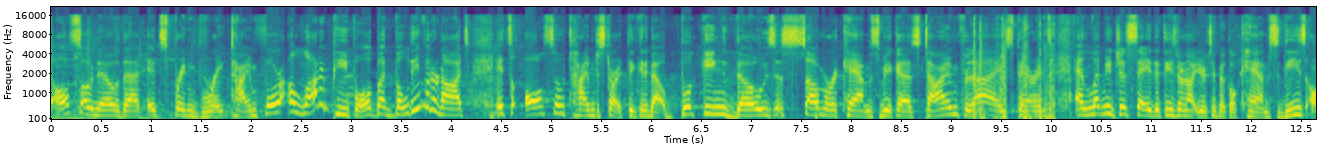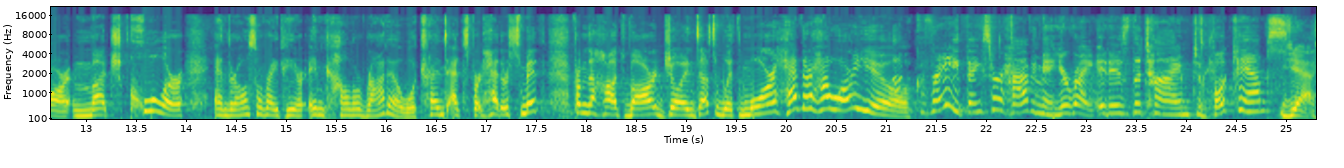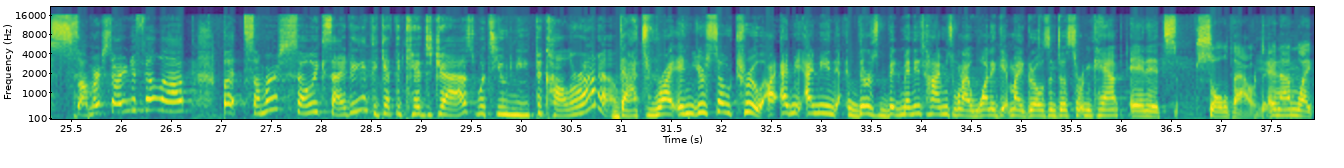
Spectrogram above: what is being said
Also know that it's spring break time for a lot of people, but believe it or not, it's also time to start thinking about booking those summer camps because time flies, parents. And let me just say that these are not your typical camps. These are much cooler, and they're also right here in Colorado. Well, trend expert Heather Smith from the Haute Bar joins us with more. Heather, how are you? I'm great. Thanks for having me. You're right. It is the time to book camps. Yes. Summer's starting to fill up, but summer's so exciting to get the kids jazzed. What's unique to Colorado. That's right, and you're so true. I, I mean, I mean, there's been many times when I want to get my girls into a certain camp and it's sold out, yeah. and I'm like.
